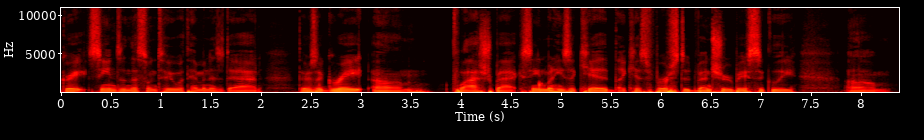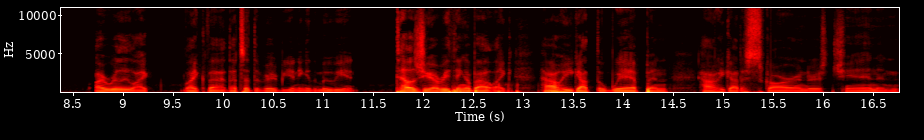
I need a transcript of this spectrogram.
great scenes in this one too with him and his dad. There's a great um flashback scene when he's a kid, like his first adventure, basically. Um, I really like like that. That's at the very beginning of the movie. It tells you everything about like how he got the whip and how he got a scar under his chin and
